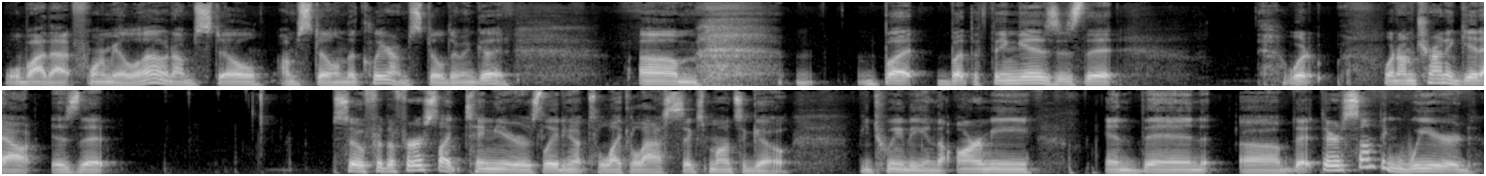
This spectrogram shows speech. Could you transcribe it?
well, by that formula alone, I'm still I'm still in the clear. I'm still doing good. Um, but but the thing is, is that what what I'm trying to get out is that so for the first like 10 years leading up to like last six months ago between being in the army and then um, there's something weird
